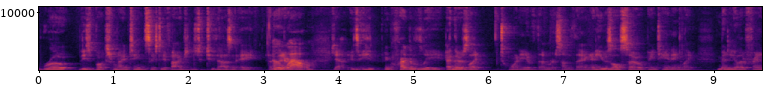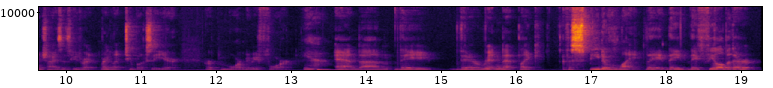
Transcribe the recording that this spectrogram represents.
wrote these books from 1965 to 2008. And Oh, wow. yeah, he incredibly, and there's like 20 of them or something. And he was also maintaining like many other franchises. He was writing, writing like two books a year or more, maybe four. yeah And um, they they're written at like at the speed of light. They they they feel, but they're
